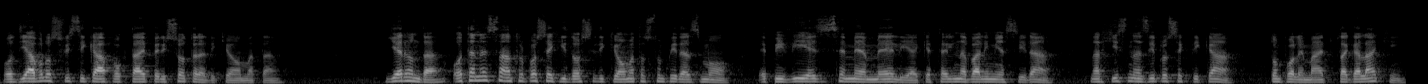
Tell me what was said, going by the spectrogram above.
ο διάβολος φυσικά αποκτάει περισσότερα δικαιώματα. Γέροντα, όταν ένας άνθρωπος έχει δώσει δικαιώματα στον πειρασμό, επειδή έζησε με αμέλεια και θέλει να βάλει μια σειρά, να αρχίσει να ζει προσεκτικά, τον πολεμάει το ταγκαλάκι.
